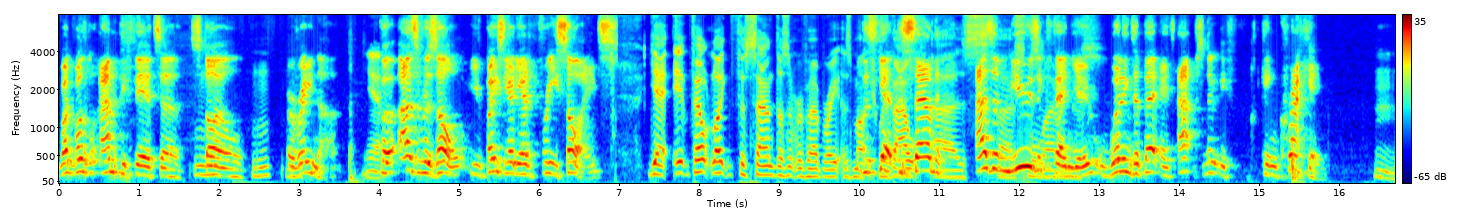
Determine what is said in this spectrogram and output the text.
wonderful amphitheater style Mhm. arena, yeah. but as a result, you've basically only had three sides. yeah, it felt like the sound doesn't reverberate as much The, yeah, the sound, as as a uh, music venue, willing to bet it's absolutely fucking cracking. Hmm.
